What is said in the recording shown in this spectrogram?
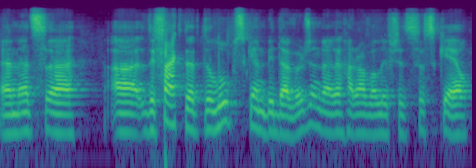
and that's uh, uh, the fact that the loops can be divergent at a Horava-Lifshitz scale.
